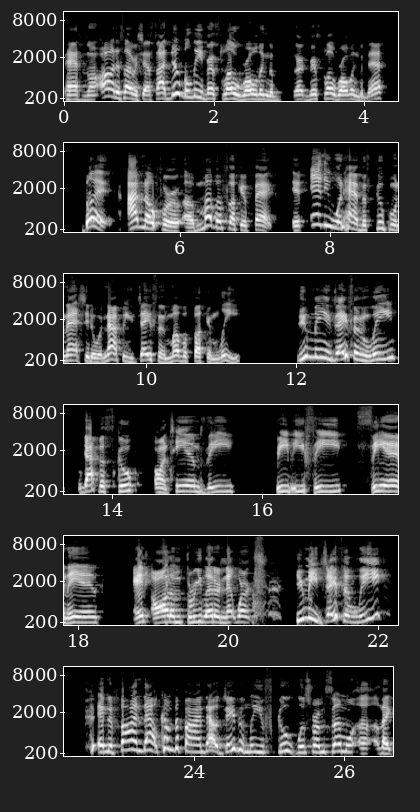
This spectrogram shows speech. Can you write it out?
passes on all this other shit. So I do believe they're slow rolling the they're slow rolling the death. But I know for a motherfucking fact, if anyone had the scoop on that shit, it would not be Jason motherfucking Lee. You mean Jason Lee got the scoop on TMZ, BBC, CNN, and all them three letter networks? you mean Jason Lee? And to find out, come to find out, Jason Lee's scoop was from someone uh, like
